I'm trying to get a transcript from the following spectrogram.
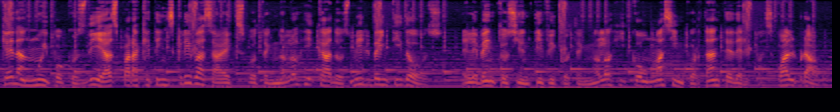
Quedan muy pocos días para que te inscribas a Expo Tecnológica 2022, el evento científico-tecnológico más importante del Pascual Bravo.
